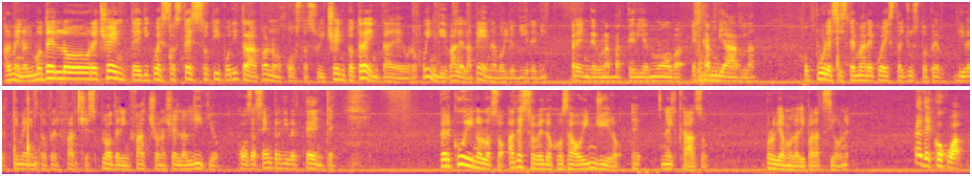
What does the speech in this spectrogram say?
almeno il modello recente di questo stesso tipo di trapano costa sui 130 euro, quindi vale la pena, voglio dire, di prendere una batteria nuova e cambiarla, oppure sistemare questa giusto per divertimento, per farci esplodere in faccia una cella al litio, cosa sempre divertente. Per cui non lo so, adesso vedo cosa ho in giro e nel caso proviamo la riparazione. Ed ecco qua.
